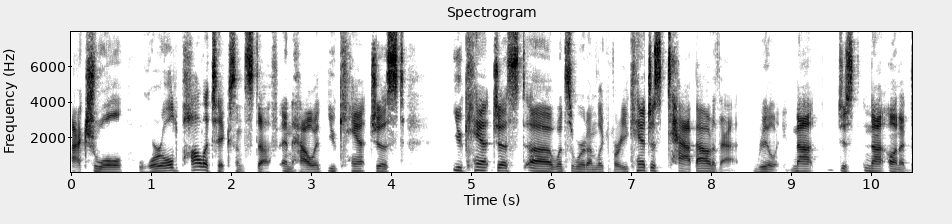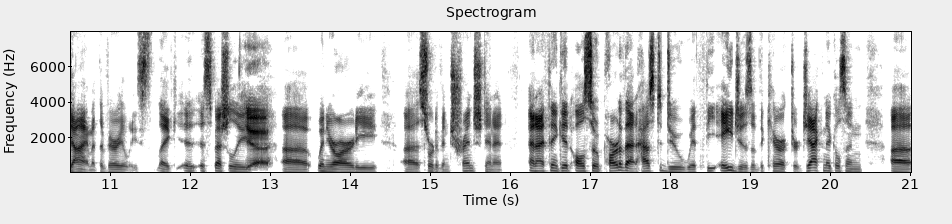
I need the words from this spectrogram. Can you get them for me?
actual world politics and stuff, and how it you can't just you can't just uh, what's the word I'm looking for? You can't just tap out of that. Really, not just not on a dime at the very least. Like especially Yeah. uh, when you're already uh, sort of entrenched in it. And I think it also part of that has to do with the ages of the character. Jack Nicholson, uh,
